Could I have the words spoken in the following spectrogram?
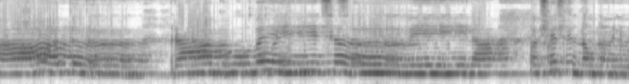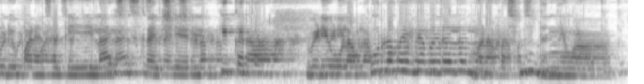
आत राघू बैसविला. असेच नवनवीन व्हिडिओ पाहण्यासाठी लाईक सबस्क्राईब शेअर नक्की करा. व्हिडिओला पूर्ण पाहिल्याबद्दल मनापासून धन्यवाद.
